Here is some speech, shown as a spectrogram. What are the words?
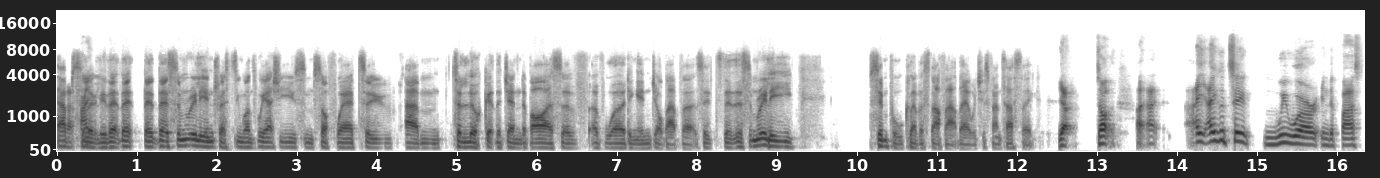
Absolutely, uh, I, there, there, there's some really interesting ones. We actually use some software to um, to look at the gender bias of of wording in job adverts. It's there's some really simple, clever stuff out there, which is fantastic. Yeah. So I I, I would say we were in the past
